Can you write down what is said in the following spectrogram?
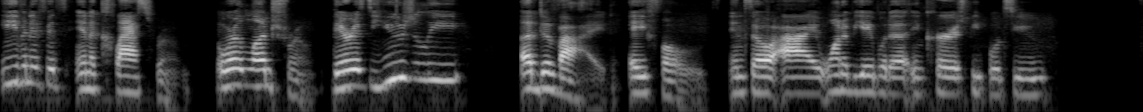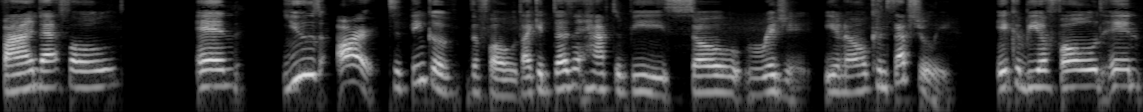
Even if it's in a classroom or a lunchroom, there is usually a divide, a fold. And so I want to be able to encourage people to find that fold and use art to think of the fold. Like it doesn't have to be so rigid, you know, conceptually. It could be a fold in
